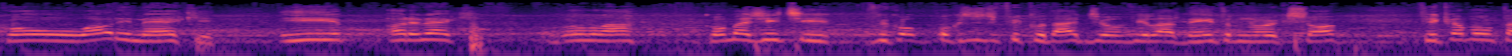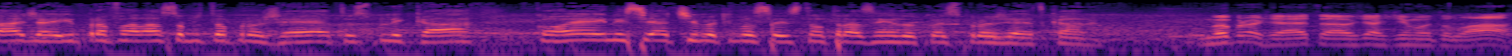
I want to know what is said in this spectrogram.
com o Aurinek. E, Aurinek, vamos lá, como a gente ficou com um pouco de dificuldade de ouvir lá dentro no workshop, fica à vontade aí para falar sobre o teu projeto, explicar qual é a iniciativa que vocês estão trazendo com esse projeto, cara. O meu projeto é o Jardim Modular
